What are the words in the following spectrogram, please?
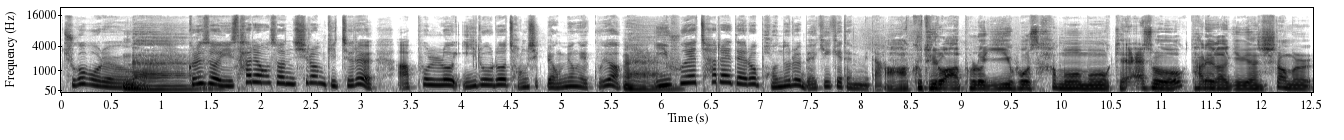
죽어버려요. 네. 그래서 이 사령선 실험 기체를 아폴로 1호로 정식 명 명했고요. 네. 이후에 차례대로 번호를 매기게 됩니다. 아, 그 뒤로 아폴로 2호, 3호 뭐 계속 달에 가기 위한 실험을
